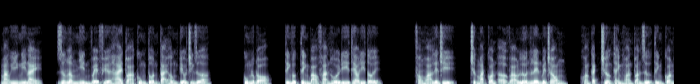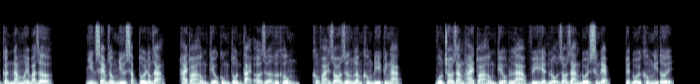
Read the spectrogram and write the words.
Mang ý nghĩ này, dương lâm nhìn về phía hai tòa cùng tồn tại hồng tiểu chính giữa. Cùng lúc đó, tinh vực tình báo phản hồi đi theo đi tới. Phong hỏa liên trì, trước mắt còn ở vào lớn lên bên trong, khoảng cách trưởng thành hoàn toàn dự tính còn cần năm mươi ba giờ. Nhìn xem giống như sắp tối đồng dạng, hai tòa hồng tiểu cùng tồn tại ở giữa hư không không phải do dương lâm không đi kinh ngạc. Vốn cho rằng hai tòa hồng tiểu là vì hiện lộ rõ ràng đối xứng đẹp, tuyệt đối không nghĩ tới,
